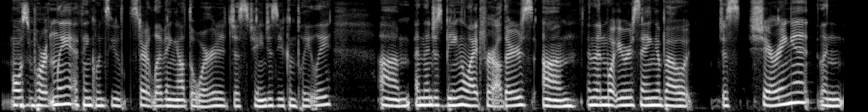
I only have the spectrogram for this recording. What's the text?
Most mm-hmm. importantly, I think once you start living out the Word, it just changes you completely. Um, and then just being a light for others. Um, and then what you were saying about just sharing it and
